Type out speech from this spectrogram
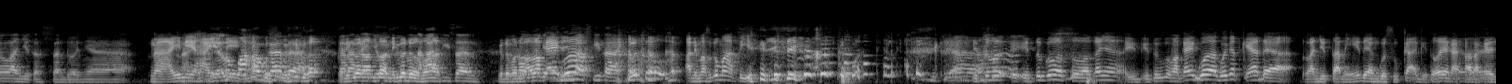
lanjutan season 2-nya. Nah, ini nah, ini, iya, lu ini, paham gua- kan? gua- gua- Tadi gue nonton, nih gue udah banget. Gede banget. Makanya gue, kita. gue tuh animas gue mati. Ya. itu itu gue tuh makanya itu gua- makanya gue gue ingat kayak ada lanjutan ini yang gue suka gitu ya karena kayak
